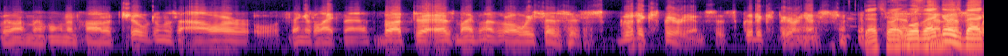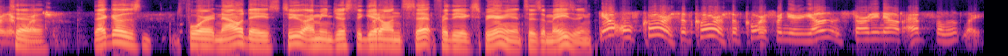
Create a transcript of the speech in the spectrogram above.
on the Horn and Hardart Children's Hour or things like that. But uh, as my mother always says, it's good experience. It's good experience. That's right. Well, that goes back to went. That goes for it nowadays too. I mean, just to get on set for the experience is amazing. Yeah, of course, of course, of course. When you're young and starting out, absolutely.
